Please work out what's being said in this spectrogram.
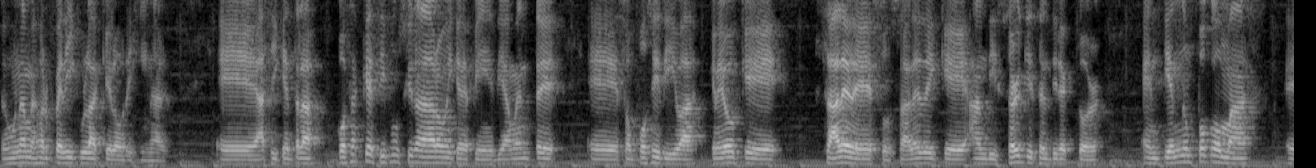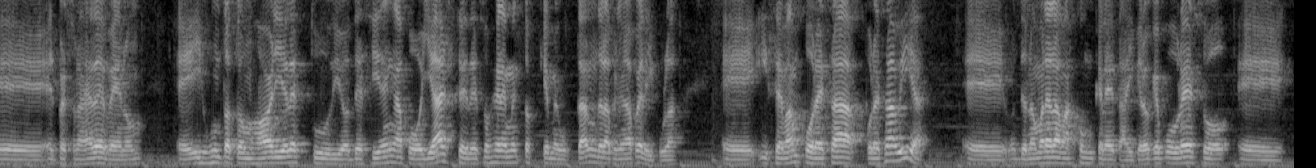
una mejor película que la original. Eh, así que entre las cosas que sí funcionaron y que definitivamente eh, son positivas, creo que sale de eso, sale de que Andy Serkis, el director, entiende un poco más el personaje de Venom y junto a Tom Hardy y el estudio deciden apoyarse de esos elementos que me gustaron de la primera película y se van por esa, por esa vía. Eh, de una manera más concreta y creo que por eso eh,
